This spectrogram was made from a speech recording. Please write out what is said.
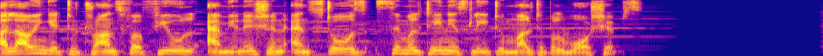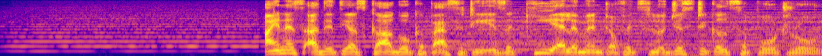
allowing it to transfer fuel, ammunition, and stores simultaneously to multiple warships. INS Aditya's cargo capacity is a key element of its logistical support role.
